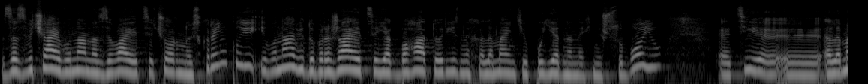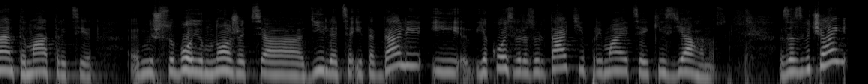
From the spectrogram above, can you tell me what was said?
Зазвичай вона називається чорною скринькою, і вона відображається як багато різних елементів, поєднаних між собою. Е, Ці е, елементи матриці е, між собою множаться, діляться і так далі, і якось в результаті приймається якийсь діагноз. Зазвичай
